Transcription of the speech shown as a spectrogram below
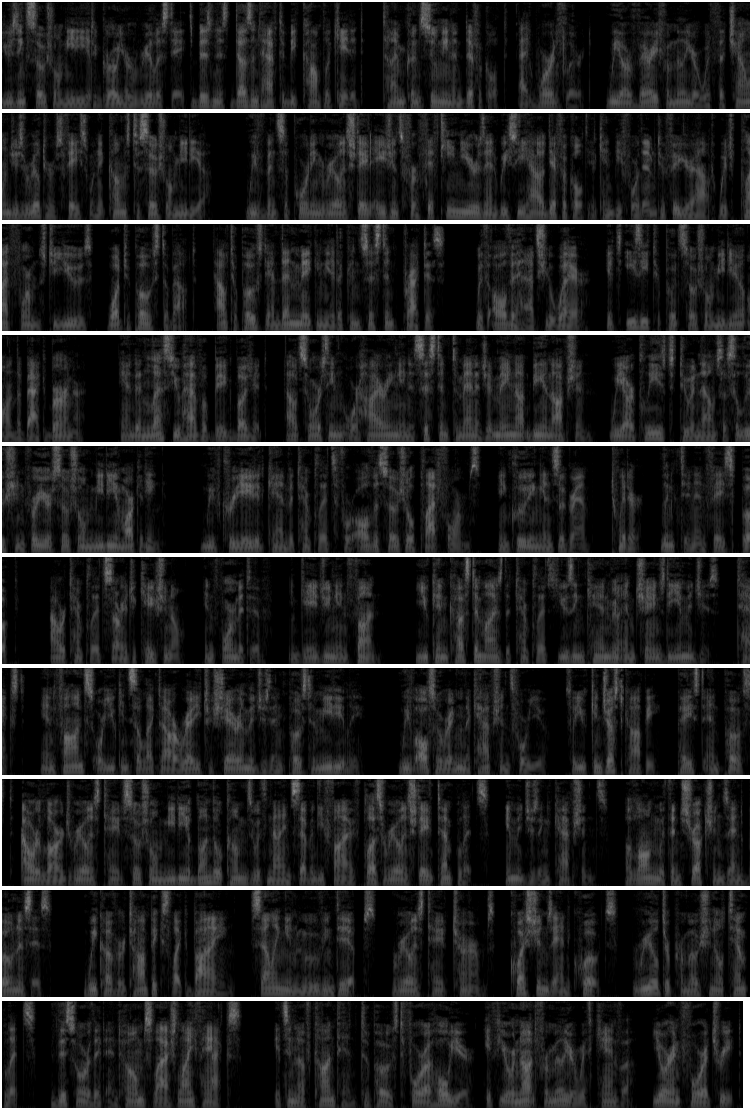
Using social media to grow your real estate business doesn't have to be complicated, time-consuming and difficult. At WordFlirt, we are very familiar with the challenges realtors face when it comes to social media. We've been supporting real estate agents for 15 years and we see how difficult it can be for them to figure out which platforms to use, what to post about, how to post and then making it a consistent practice. With all the hats you wear, it's easy to put social media on the back burner. And unless you have a big budget, outsourcing or hiring an assistant to manage it may not be an option. We are pleased to announce a solution for your social media marketing. We've created Canva templates for all the social platforms, including Instagram, Twitter, LinkedIn and Facebook. Our templates are educational, informative, engaging and fun. You can customize the templates using Canva and change the images, text, and fonts or you can select our ready-to-share images and post immediately. We've also written the captions for you, so you can just copy, paste and post. Our large real estate social media bundle comes with 975 plus real estate templates, images and captions, along with instructions and bonuses. We cover topics like buying, selling and moving tips, real estate terms, questions and quotes, realtor promotional templates, this or that and home slash life hacks. It's enough content to post for a whole year. If you're not familiar with Canva, you're in for a treat.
